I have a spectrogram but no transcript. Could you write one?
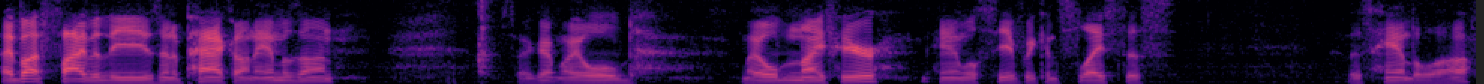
I bought five of these in a pack on Amazon. So I got my old, my old knife here and we'll see if we can slice this, this handle off.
